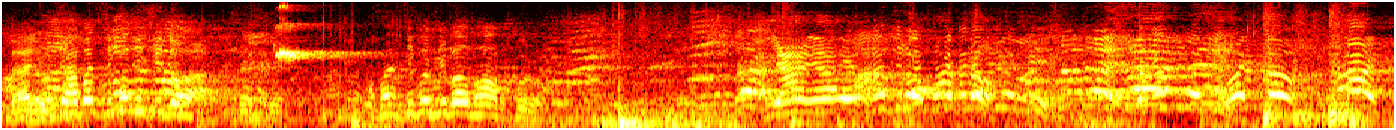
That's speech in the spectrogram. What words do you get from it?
Habari sikut di situ. Habari sikut di bawah suruh. Ya ya ya. Hantu lo, hantu lo. Hantu lo. Hantu lo.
